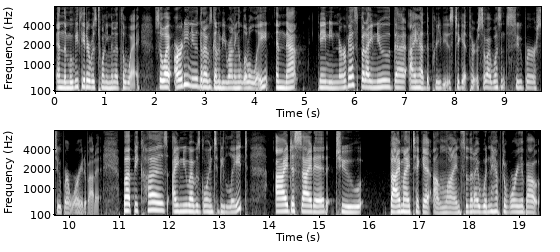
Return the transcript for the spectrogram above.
and the movie theater was 20 minutes away. So I already knew that I was going to be running a little late and that made me nervous, but I knew that I had the previews to get through, so I wasn't super super worried about it. But because I knew I was going to be late, I decided to buy my ticket online so that I wouldn't have to worry about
